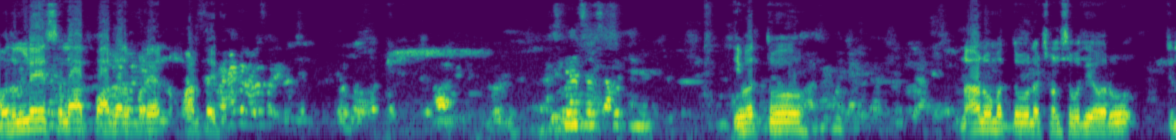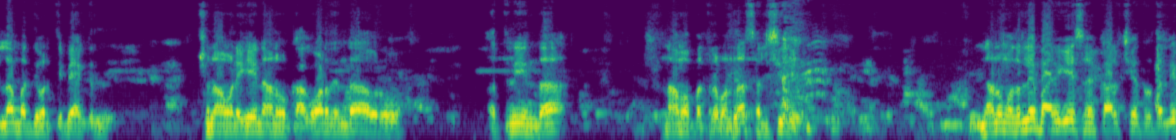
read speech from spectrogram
ಮೊದಲನೇ ಸಲ ಪಾದಾರ್ಪಣೆಯನ್ನು ಮಾಡ್ತಾ ಇದ್ದೀನಿ. ಇವತ್ತು ನಾನು ಮತ್ತು ಲಕ್ಷ್ಮಣ್ ಸವದಿ ಅವರು ಜಿಲ್ಲಾ ಮಧ್ಯವರ್ತಿ ಬ್ಯಾಂಕ್ ಚುನಾವಣೆಗೆ ನಾನು ಕಾಗವಾಡದಿಂದ ಅವರು ಅತ್ನಿಯಿಂದ ನಾಮಪತ್ರವನ್ನ ಸಲ್ಲಿಸಿದೆ. ನಾನು ಮೊದಲನೇ ಬಾರಿಗೆ ಸಹಕಾರ ಕ್ಷೇತ್ರದಲ್ಲಿ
